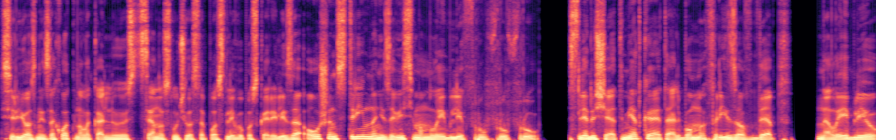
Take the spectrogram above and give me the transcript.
Серьезный заход на локальную сцену случился после выпуска релиза Ocean Stream на независимом лейбле Fru Fru Fru. Следующая отметка — это альбом Freeze of Depth на лейбле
